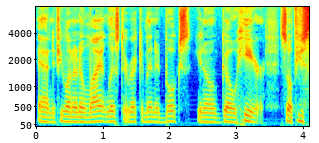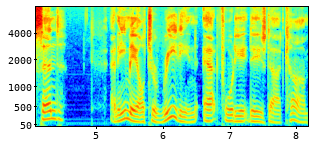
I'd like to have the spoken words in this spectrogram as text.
And if you want to know my list of recommended books, you know, go here. So if you send an email to reading at 48days.com,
